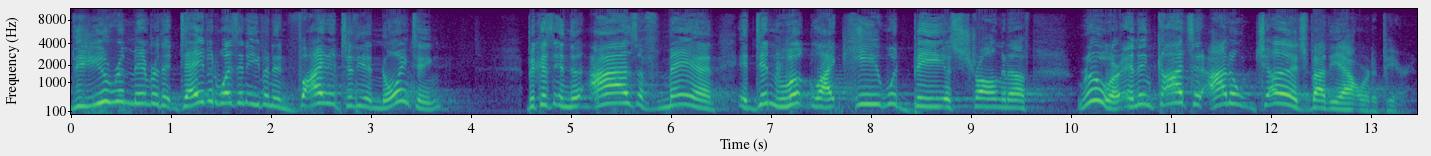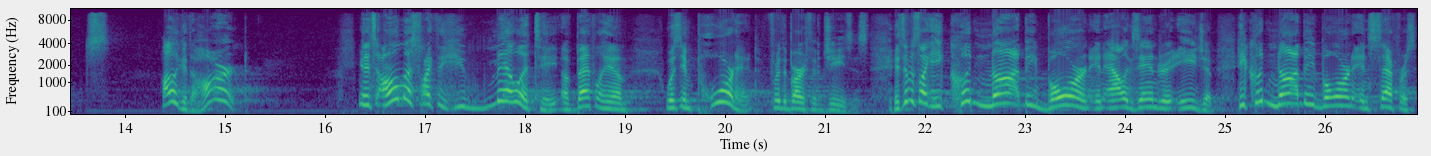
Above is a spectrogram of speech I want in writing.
Do you remember that David wasn't even invited to the anointing? Because in the eyes of man, it didn't look like he would be a strong enough ruler. And then God said, I don't judge by the outward appearance, I look at the heart. It's almost like the humility of Bethlehem was important for the birth of Jesus. It's almost like he could not be born in Alexandria, Egypt. He could not be born in Sepphoris.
